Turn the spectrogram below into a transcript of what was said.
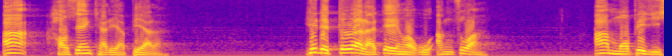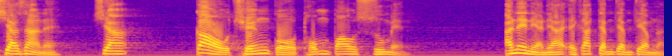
啊后生徛伫后壁啦，迄个岛仔内底吼有红纸，啊毛笔字写啥呢？写告全国同胞书面，安尼念念会甲点点点啦。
